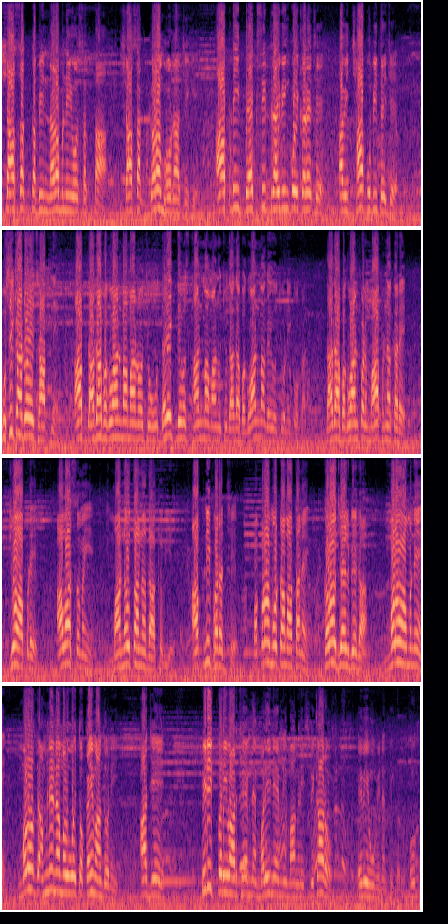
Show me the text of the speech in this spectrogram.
શાસક કભી નરમ નહીં હો सकता શાસક ગરમ હોના चाहिए આપની બેક સીટ ડ્રાઇવિંગ કોઈ કરે છે આવી છાપ ઊભી થઈ છે ભૂસી કાઢો એ છાપને આપ દાદા ભગવાનમાં માનો છો, હું દરેક દેવસ્થાનમાં માનું છું, દાદા ભગવાનમાં ગયો છું અનેક વખત. દાદા ભગવાન પણ માફ ન કરે. જો આપણે આવા સમયે માનવતા ન દાખવીએ, આપની ફરજ છે, પકડો મોટા માથાને, કરો જેલ ભેગા. મળો અમને મળો અમને ન મળવું હોય તો કંઈ વાંધો નહીં. આ જે પીડિત પરિવાર છે, એમને મળીને એમની માંગણી સ્વીકારો, એવી હું વિનંતી કરું ઓકે.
